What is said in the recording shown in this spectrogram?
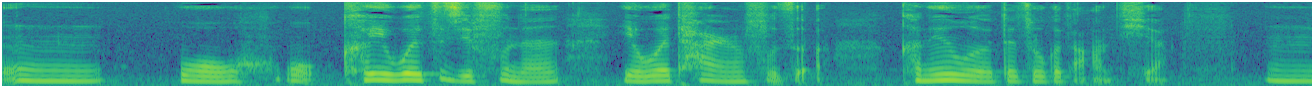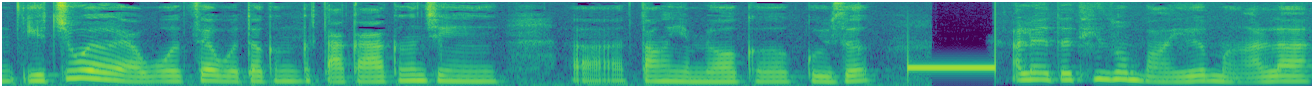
嗯，我我可以为自己赋能，也为他人负责，肯定会得做搿桩事体。嗯，有机会个闲话，再会得跟大家跟进呃打疫苗搿个感受。阿拉有的听众朋友问阿拉，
